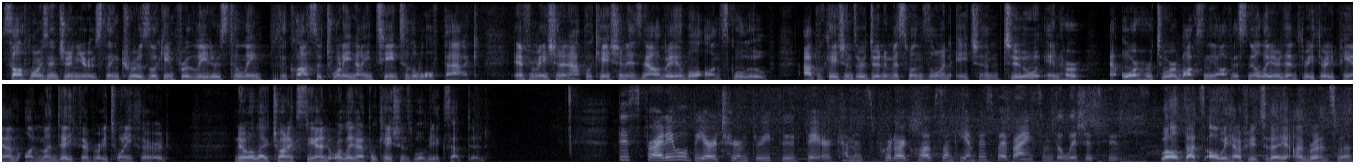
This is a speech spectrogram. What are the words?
Sophomores and juniors, Link Crew is looking for leaders to link the class of 2019 to the Wolfpack. Information and application is now available on School Loop. Applications are due to Miss Winslow in HM2 in her or her tour box in the office no later than 3:30 p.m. on Monday, February 23rd. No electronic stand or late applications will be accepted. This Friday will be our Term 3 food fair. Come and support our clubs on campus by buying some delicious foods. Well, that's all we have for you today. I'm Brennan Smith.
